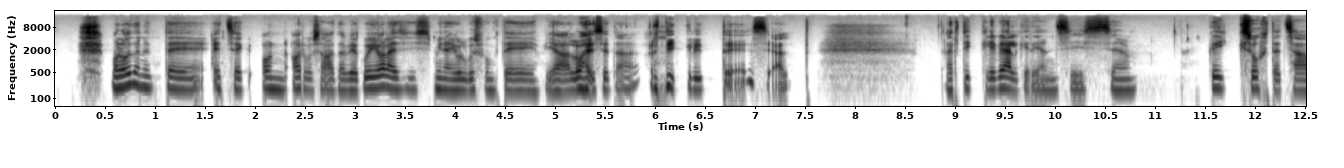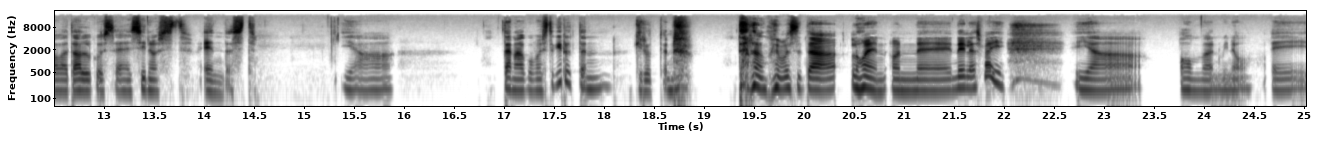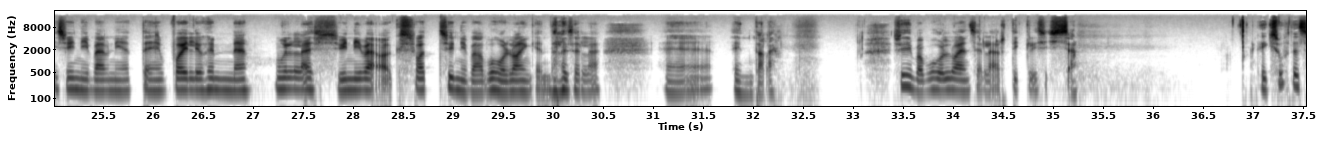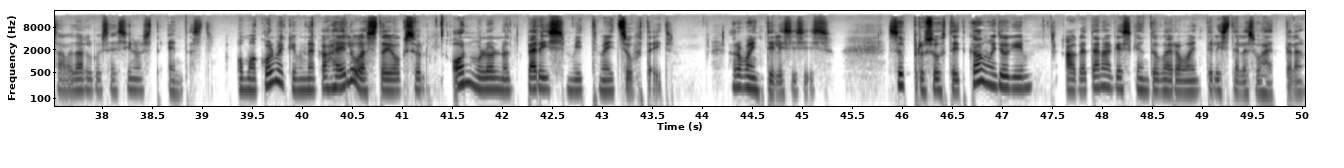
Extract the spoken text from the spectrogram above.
ma loodan, et, et see on arusaadav ja kui ei ole, siis mine julgus.ee ja loe seda artiklit sealt. artikli pealkiri on siis kõik suhted saavad alguse sinust endast. ja täna, kui ma seda kirjutan, kirjutan täna, kui ma seda loen, on neljas mai ja homme on minu eh, sünnipäev, nii et eh, palju õnne mulle sünnipäevaks, vot sünnipäeva puhul loengi endale selle eh,, endale. sünnipäeva puhul loen selle artikli sisse. kõik suhted saavad alguse sinust endast. oma kolmekümne kahe eluaasta jooksul on mul olnud päris mitmeid suhteid, romantilisi siis. sõprussuhteid ka muidugi, aga täna keskendume romantilistele suhetele.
